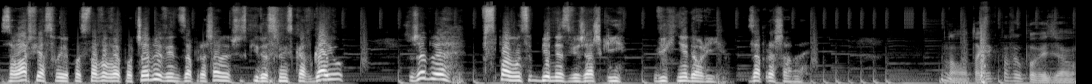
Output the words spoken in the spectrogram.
załatwia swoje podstawowe potrzeby, więc zapraszamy wszystkich do schroniska w Gaju, żeby wspomóc biedne zwierzaczki w ich niedoli. Zapraszamy. No, tak jak Paweł powiedział,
